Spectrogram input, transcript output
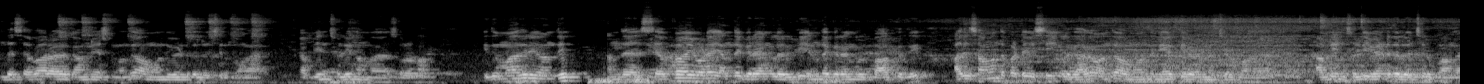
அந்த செவ்வாய் ராகு காம்பினேஷன் வந்து அவங்க வந்து வேண்டுதல் வச்சுருப்பாங்க அப்படின்னு சொல்லி நம்ம சொல்லலாம். இது மாதிரி வந்து அந்த செவ்வாயோட எந்த கிரகங்கள் இருக்குது எந்த கிரகங்கள் பார்க்குது அது சம்மந்தப்பட்ட விஷயங்களுக்காக வந்து அவங்க வந்து நேர்த்தியோட வச்சுருப்பாங்க. அப்படின்னு சொல்லி வேண்டுதல் வச்சுருப்பாங்க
